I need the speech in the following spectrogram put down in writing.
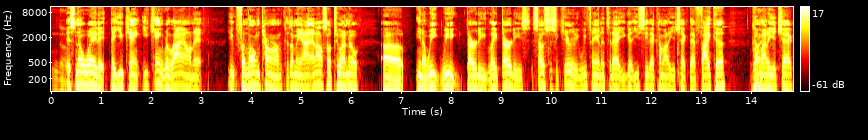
No. It's no way that, that you can't you can't rely on it you for long term because I mean I, and also too I know uh, you know we we thirty late thirties Social Security we paying into that. You get you see that come out of your check that FICA come Right. out of your check.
